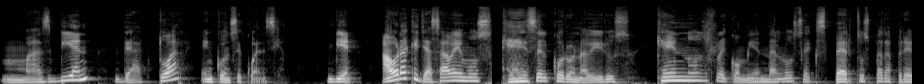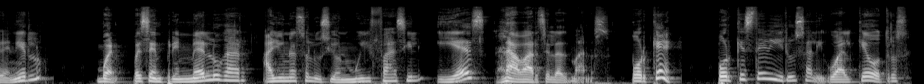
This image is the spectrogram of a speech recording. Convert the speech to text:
más bien de actuar en consecuencia. Bien, ahora que ya sabemos qué es el coronavirus, ¿qué nos recomiendan los expertos para prevenirlo? Bueno, pues en primer lugar hay una solución muy fácil y es lavarse las manos. ¿Por qué? Porque este virus, al igual que otros,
